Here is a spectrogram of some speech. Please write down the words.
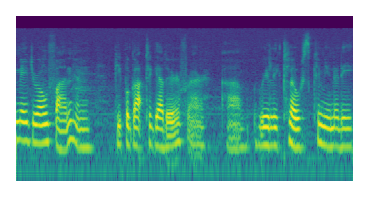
made your own fun, and people got together for um, really close community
